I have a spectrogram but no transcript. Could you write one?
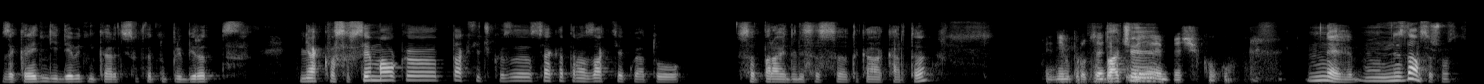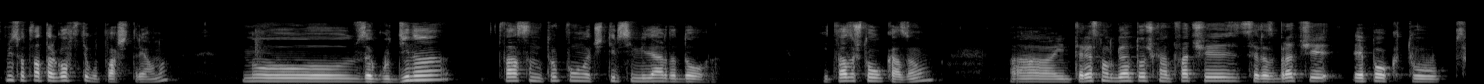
за кредитни и дебитни карти съответно прибират някаква съвсем малка таксичка за всяка транзакция, която са прави нали, с такава карта. Един процент Обаче... не беше колко? Не, не знам всъщност. В смисъл това търговците го плащат реално. Но за година това са натрупвало на 40 милиарда долара. И това защо го казвам? А, интересно от гледна точка на това, че се разбра, че Apple като се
